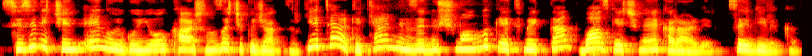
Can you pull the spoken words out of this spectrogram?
sizin için en uygun yol karşınıza çıkacaktır. Yeter ki kendinize düşmanlık etmekten vazgeçmeye karar verin. Sevgiyle kalın.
